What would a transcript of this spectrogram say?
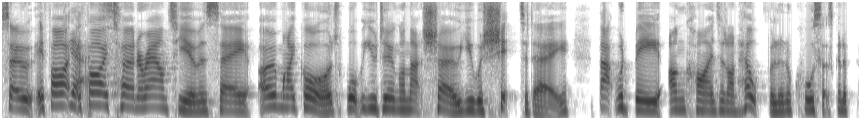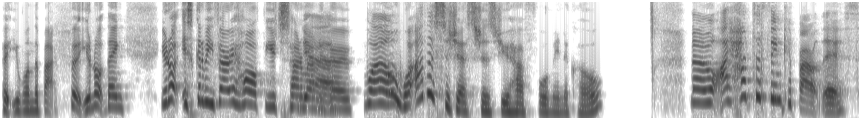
So if I yes. if I turn around to you and say, "Oh my god, what were you doing on that show? You were shit today." That would be unkind and unhelpful, and of course, that's going to put you on the back foot. You're not then you're not. It's going to be very hard for you to turn yeah. around and go, "Well, oh, what other suggestions do you have for me, Nicole?" No, I had to think about this,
